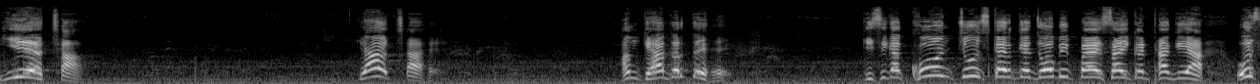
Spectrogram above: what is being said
ये अच्छा? क्या अच्छा है? हम क्या करते हैं? किसी का खून चूस करके जो भी पैसा इकट्ठा किया, उस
